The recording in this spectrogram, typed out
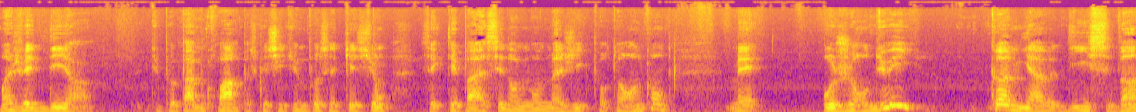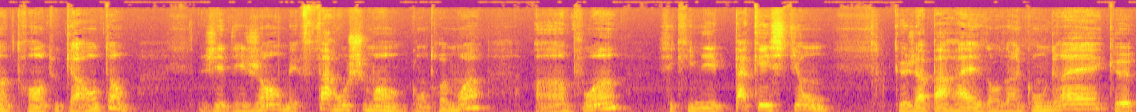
moi je vais te dire, tu peux pas me croire parce que si tu me poses cette question, c'est que tu n'es pas assez dans le monde magique pour t'en rendre compte. Mais aujourd'hui, comme il y a 10, 20, 30 ou 40 ans, j'ai des gens, mais farouchement contre moi, à un point, c'est qu'il n'est pas question que j'apparaisse dans un congrès, que,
